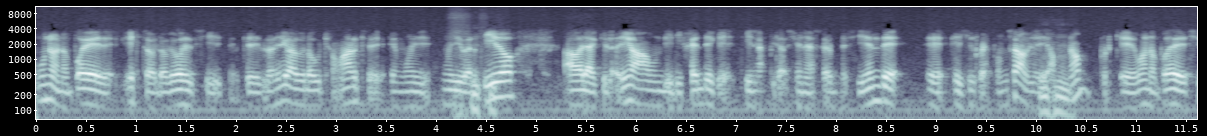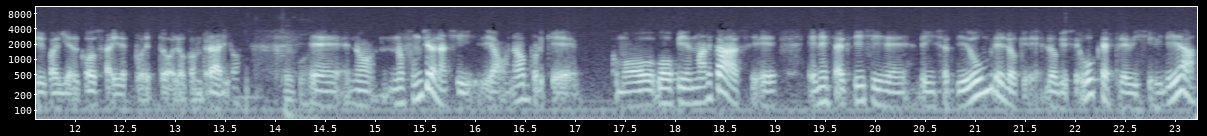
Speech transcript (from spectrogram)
uno no puede, esto lo que vos decís, que lo diga Groucho Marx es muy, muy divertido, ahora que lo diga un dirigente que tiene aspiraciones a ser presidente eh, es irresponsable, digamos, ¿no? Porque, bueno, puede decir cualquier cosa y después todo lo contrario. Eh, no, no funciona así, digamos, ¿no? Porque como vos bien marcás, eh, en esta crisis de, incertidumbre lo que lo que se busca es previsibilidad.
